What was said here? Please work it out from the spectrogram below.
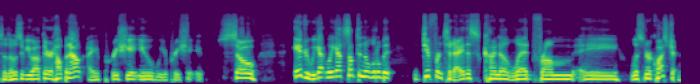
to those of you out there helping out, I appreciate you. We appreciate you. So, Andrew, we got we got something a little bit different today. This kind of led from a listener question,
